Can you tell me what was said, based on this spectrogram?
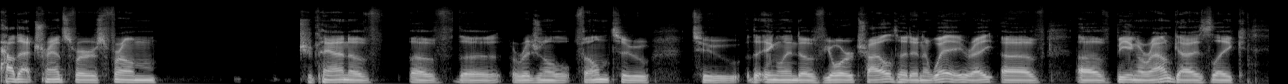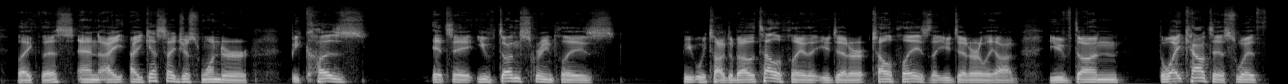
how that transfers from Japan of of the original film to to the England of your childhood in a way, right? Of of being around guys like like this, and I I guess I just wonder because it's a you've done screenplays. We, talked about the teleplay that you did or teleplays that you did early on. You've done the White Countess with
